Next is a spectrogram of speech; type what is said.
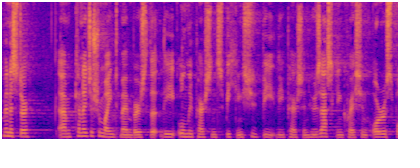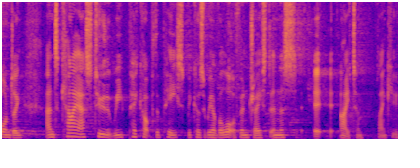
Minister, um, can I just remind members that the only person speaking should be the person who's asking a question or responding? And can I ask too that we pick up the pace because we have a lot of interest in this uh, item? Thank you.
